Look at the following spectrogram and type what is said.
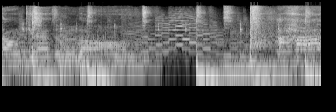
don't get along. I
